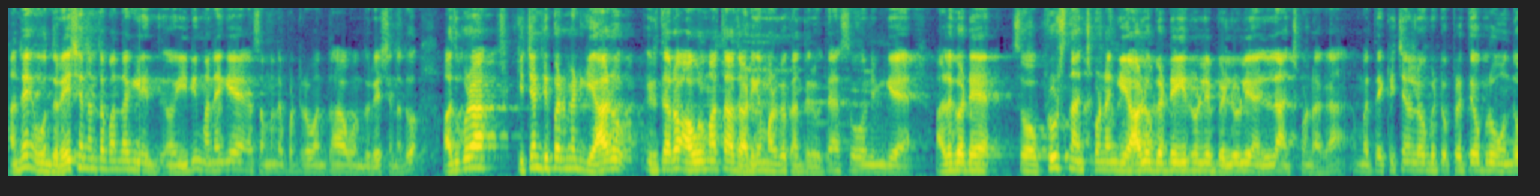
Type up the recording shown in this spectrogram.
ಅಂದ್ರೆ ಒಂದು ರೇಷನ್ ಅಂತ ಬಂದಾಗ ಇಡೀ ಮನೆಗೆ ಸಂಬಂಧಪಟ್ಟಿರುವಂತಹ ಒಂದು ರೇಷನ್ ಅದು. ಅದು ಕೂಡ ಕಿಚನ್ ಡಿಪಾರ್ಟ್ಮೆಂಟ್ಗೆ ಯಾರು ಇರ್ತಾರೋ ಅವ್ರು ಮಾತ್ರ ಅದು ಅಡುಗೆ ಮಾಡ್ಬೇಕಂತ ಇರುತ್ತೆ ಸೊ ನಿಮಗೆ ಆಲೂಗಡ್ಡೆ ಸೊ ಫ್ರೂಟ್ಸ್ನ ಹಂಚ್ಕೊಂಡಂಗೆ ಆಲೂಗಡ್ಡೆ, ಈರುಳ್ಳಿ, ಬೆಳ್ಳುಳ್ಳಿ ಎಲ್ಲ ಹಂಚ್ಕೊಂಡಾಗ ಮತ್ತೆ ಕಿಚನಲ್ಲಿ ಹೋಗ್ಬಿಟ್ಟು ಪ್ರತಿಯೊಬ್ಬರು ಒಂದು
